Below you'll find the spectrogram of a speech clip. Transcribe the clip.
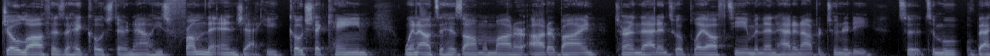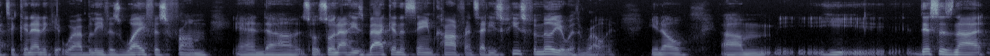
Joe Loth is the head coach there now. He's from the NJAC. He coached at Kean, went out to his alma mater, Otterbein, turned that into a playoff team, and then had an opportunity to, to move back to Connecticut, where I believe his wife is from. And uh, so, so now he's back in the same conference that he's, he's familiar with Rowan. You know, um, he, this is not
